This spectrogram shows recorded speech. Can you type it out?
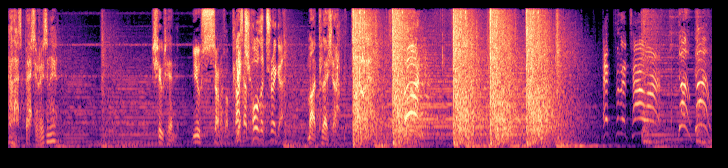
Now that's better, isn't it? Shoot him. You son of a Cutter, bitch. pull the trigger. My pleasure. Go, go! Run!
